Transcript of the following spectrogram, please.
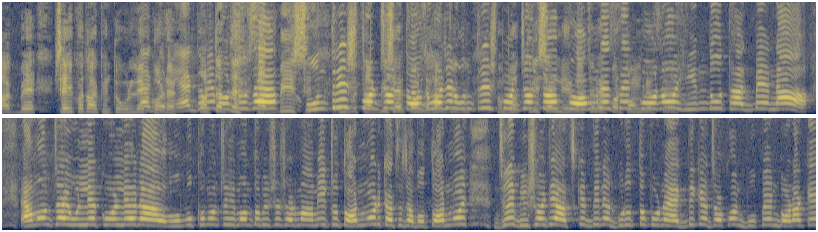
থাকবে সেই কথা কিন্তু উল্লেখ একদমই অর্থাৎ 26 29 পর্যন্ত 2029 পর্যন্ত 32 নির্বাচনের পর কংগ্রেসে কোনো হিন্দু থাকবে না। এমনটাই উল্লেখ করলেন মুখ্যমন্ত্রী হিমন্ত বিশ্ব শর্মা। আমি একটু তন্ময়ের কাছে যাব। তন্ময় যে বিষয়টি আজকের দিনের গুরুত্বপূর্ণ একদিকে যখন ভূপেন বড়াকে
